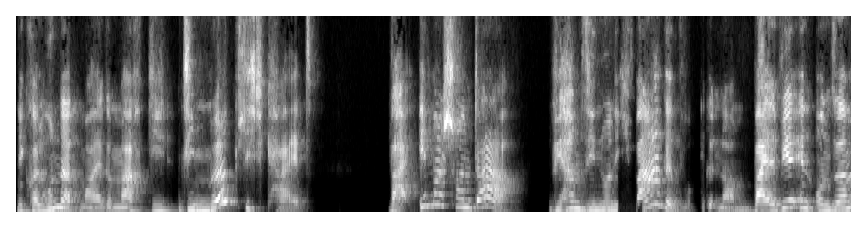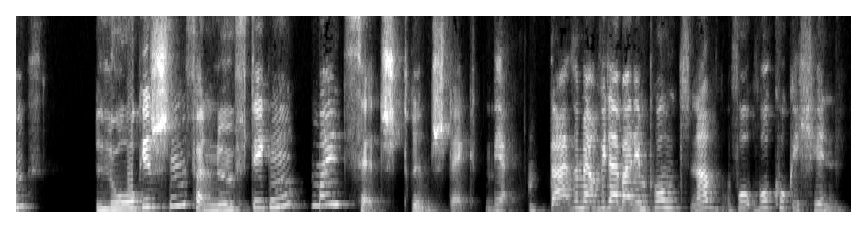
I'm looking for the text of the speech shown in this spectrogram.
Nicole hundertmal gemacht, die, die Möglichkeit war immer schon da. Wir haben sie nur nicht wahrgenommen, weil wir in unserem logischen, vernünftigen Mindset drin steckten. Ja, und da sind wir auch wieder bei dem Punkt, ne? wo, wo gucke ich hin?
